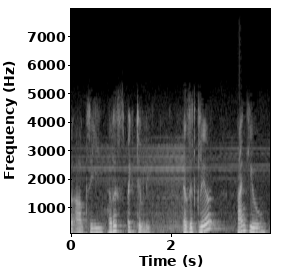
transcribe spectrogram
and R3 respectively. Is it clear? Thank you.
